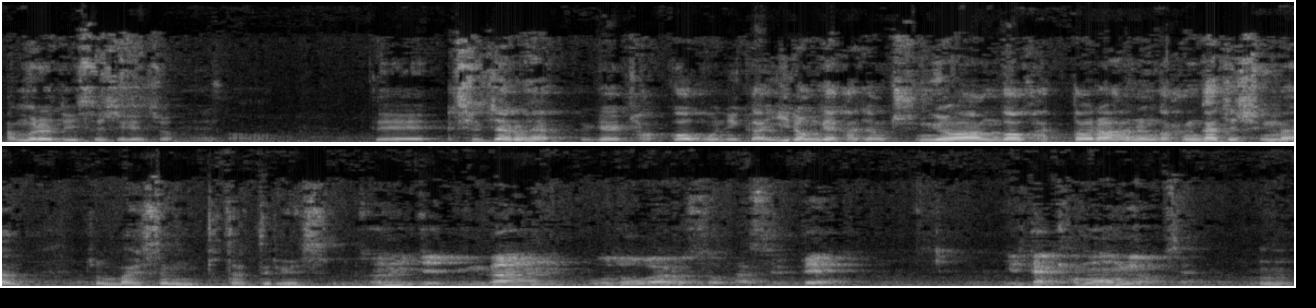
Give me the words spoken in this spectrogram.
아무래도 있으시겠죠. 어, 근데 실제로 해- 겪어보니까 이런 게 가장 중요한 것 같더라 하는 거 한 가지씩만 좀 말씀 부탁드리겠습니다. 저는 이제 인간 모도가로서 봤을 때 일단 경험이 없어요. 음.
